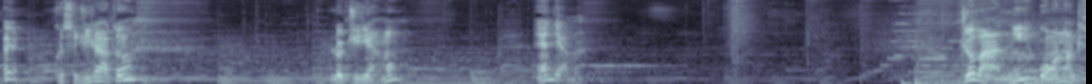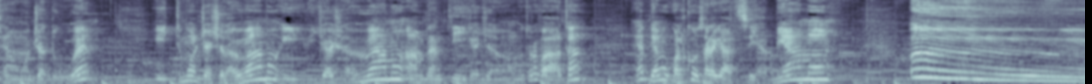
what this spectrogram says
E questo girato. Lo giriamo. E andiamo. Giovanni, buono anche se avevamo già due. Itmor già ce l'avevamo, Ivi già ce l'avevamo, Ambra Antica già l'avevamo trovata. E abbiamo qualcosa ragazzi, abbiamo... Uh,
